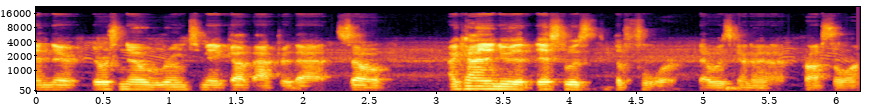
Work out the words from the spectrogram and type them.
and there there was no room to make up after that. So I kind of knew that this was the four that was going to cross the line.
